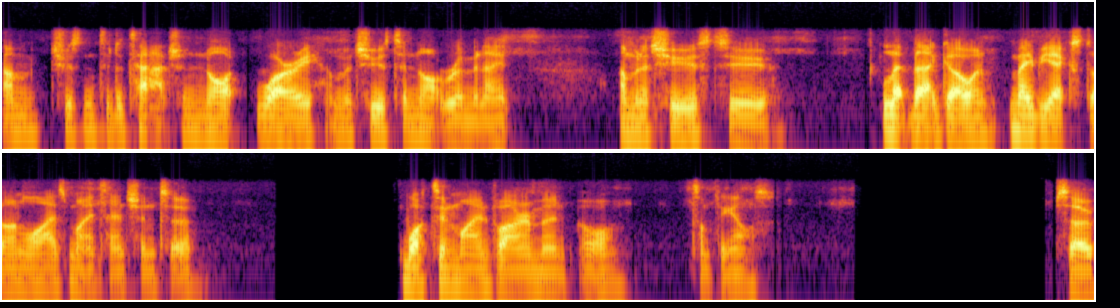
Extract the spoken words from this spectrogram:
I'm choosing to detach and not worry. I'm gonna choose to not ruminate. I'm gonna choose to let that go and maybe externalize my attention to what's in my environment or something else. So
